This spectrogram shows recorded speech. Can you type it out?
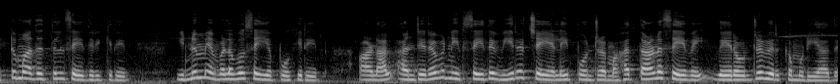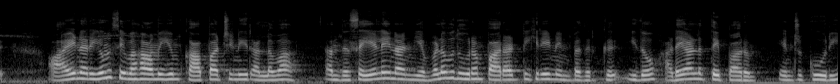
எட்டு மாதத்தில் செய்திருக்கிறீர். இன்னும் எவ்வளவோ செய்ய போகிறீர். ஆனால் அன்றிரவு நீர் செய்த வீரச் செயலை போன்ற மகத்தான சேவை வேறொன்றும் விற்க முடியாது. ஆயனரையும் சிவகாமியும் காப்பாற்றினீர் அல்லவா? அந்த செயலை நான் எவ்வளவு தூரம் பாராட்டுகிறேன் என்பதற்கு இதோ அடையாளத்தை பாரும் என்று கூறி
